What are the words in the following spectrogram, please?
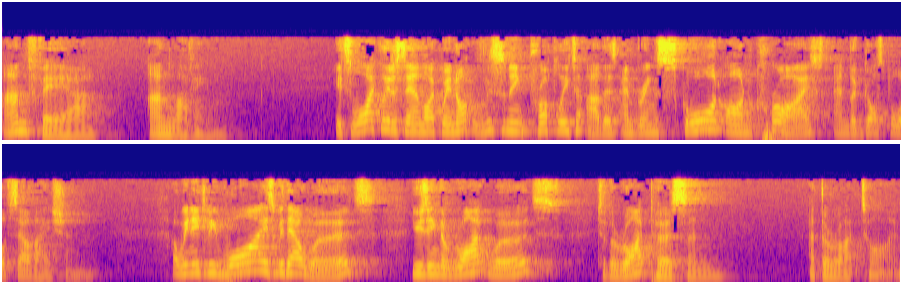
unfair, unloving. It's likely to sound like we're not listening properly to others and bring scorn on Christ and the gospel of salvation. We need to be wise with our words, using the right words to the right person at the right time.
